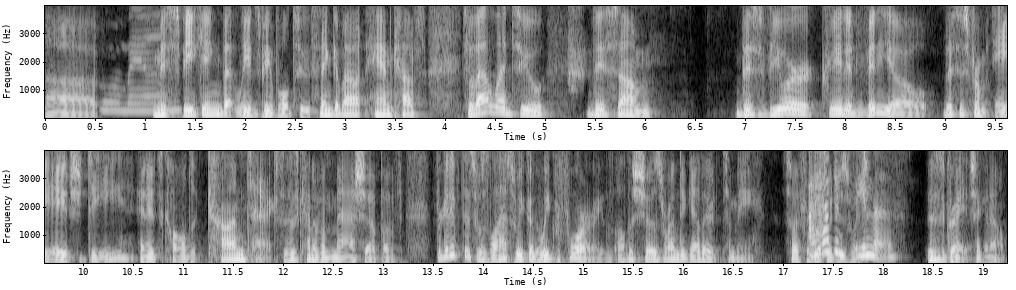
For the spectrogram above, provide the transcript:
uh, Oh misspeaking that leads people to think about handcuffs. So that led to this um this viewer created video. This is from AHD and it's called Context. This is kind of a mashup of forget if this was last week or the week before. All the shows run together to me. So I I forget which haven't is which. seen this. This is great. Check it out.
